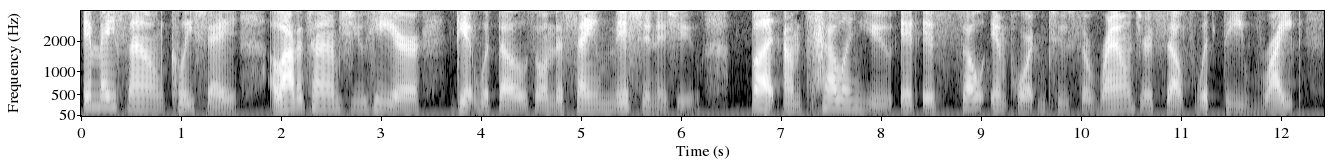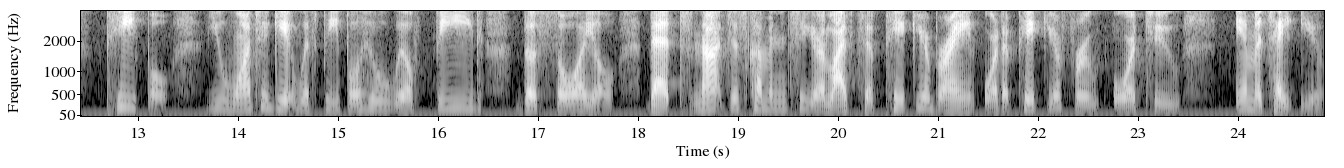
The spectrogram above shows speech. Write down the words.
It may sound cliche. A lot of times you hear get with those on the same mission as you. But I'm telling you, it is so important to surround yourself with the right people. You want to get with people who will feed the soil that's not just coming into your life to pick your brain or to pick your fruit or to imitate you.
